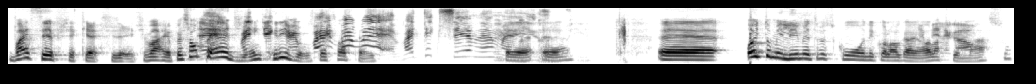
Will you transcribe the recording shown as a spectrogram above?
vai ser FGCast, gente. Vai. O pessoal pede, vai é ter que- incrível. vai, o pessoal vai, pede. vai, vai ter que ser, né? É, Mas. é. enfim. É, 8mm com o Nicolau Gaiola, É bem legal. filmaço.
